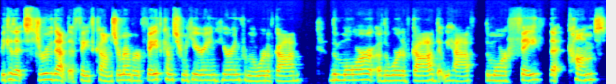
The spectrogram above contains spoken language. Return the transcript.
because it's through that that faith comes. Remember faith comes from hearing hearing from the word of god. The more of the word of god that we have the more faith that comes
